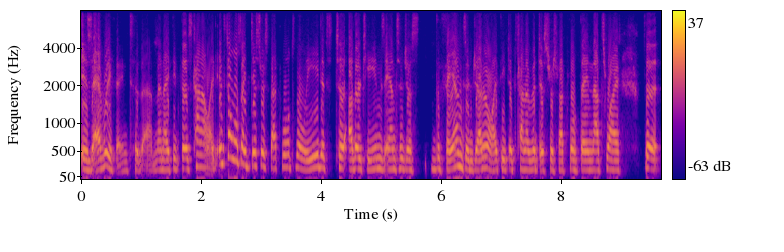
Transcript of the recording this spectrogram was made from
is everything to them. And I think that's kind of like it's almost like disrespectful to the lead, it's to other teams and to just the fans in general. I think it's kind of a disrespectful thing. That's why the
